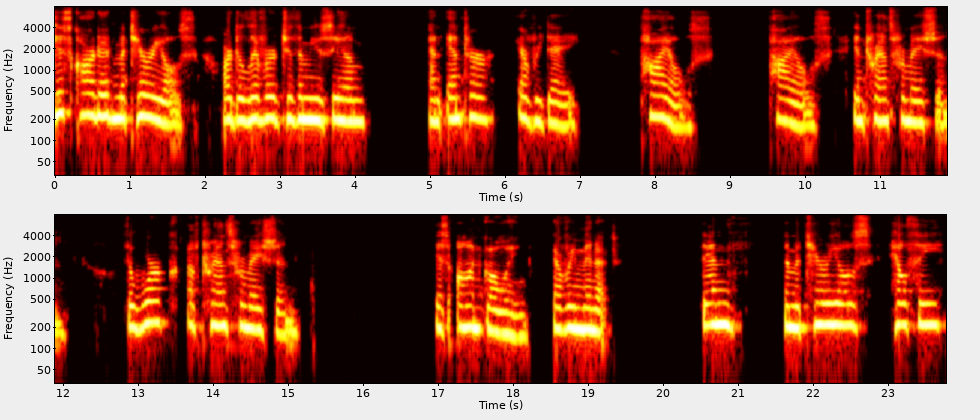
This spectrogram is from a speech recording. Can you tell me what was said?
Discarded materials are delivered to the museum and enter every day. Piles, piles in transformation. The work of transformation is ongoing every minute. Then the materials, healthy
